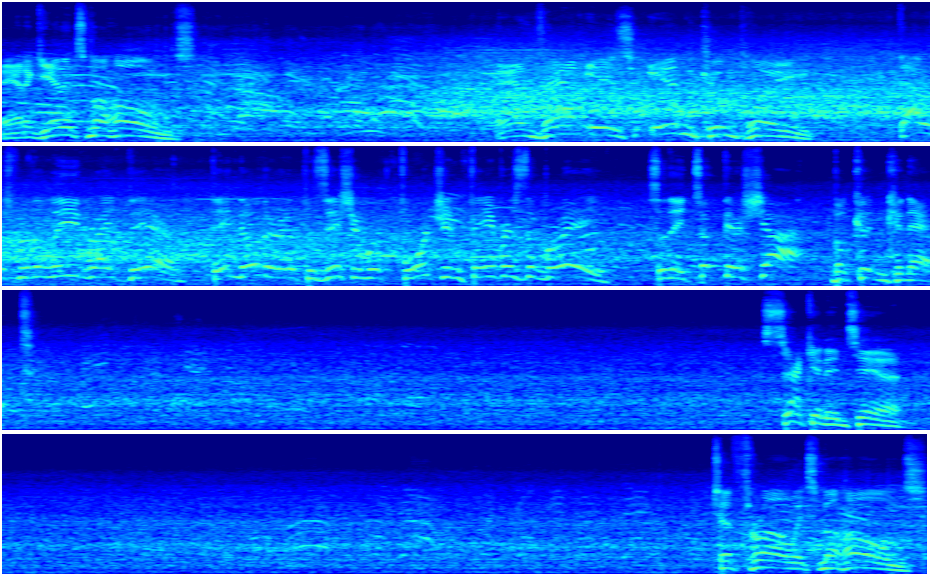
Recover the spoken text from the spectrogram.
And again, it's Mahomes. And that is incomplete. That was for the lead right there. They know they're in a position where fortune favors the brave. So they took their shot, but couldn't connect. Second and 10. To throw, it's Mahomes.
